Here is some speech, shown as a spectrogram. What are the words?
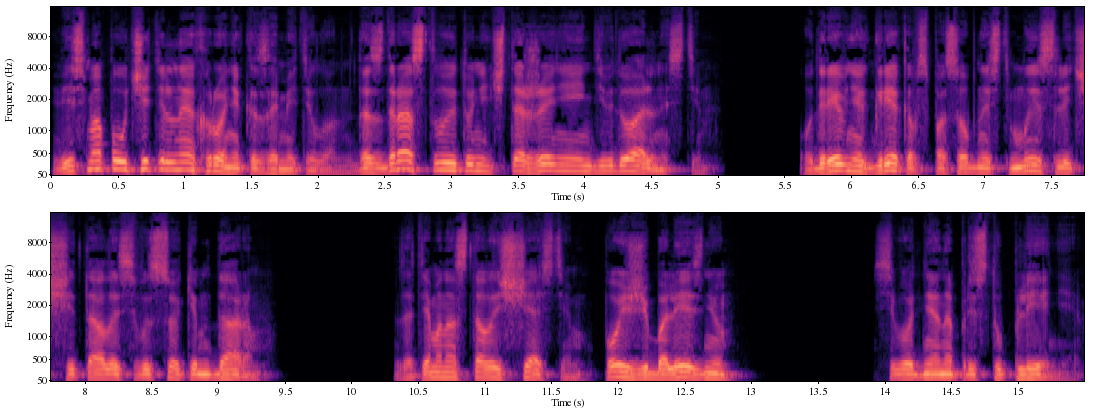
«Весьма поучительная хроника», — заметил он. «Да здравствует уничтожение индивидуальности. У древних греков способность мыслить считалась высоким даром. Затем она стала счастьем, позже болезнью, Сегодня она преступление.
